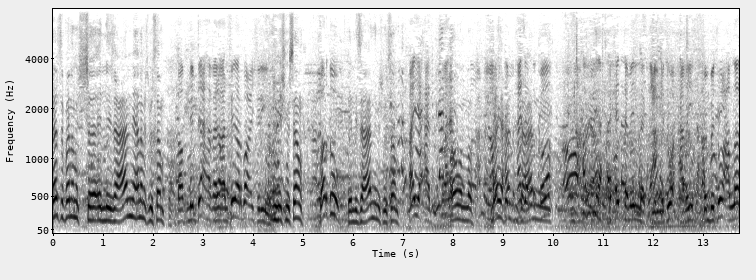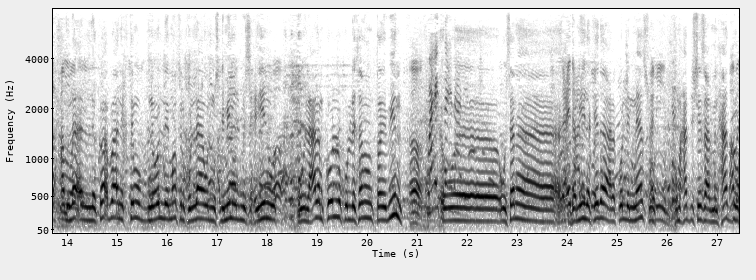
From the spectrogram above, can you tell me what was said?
بس فأنا مش اللي يزعلني أنا مش مسامحه. طب نبدأها في 2024 مش مسامحه. برضو. اللي زعلني مش مسامحه. أي حد. آه والله. أي حد زعلني. اللقاء. بحته منك من بتوع حبيب من بتوع الله يرحمه. لا اللقاء بقى نختمه بنقول لمصر كلها والمسلمين والمسيحيين و... والعالم كله كل سنة وأنتم طيبين. آه. و... وسنة جميلة. كده على كل الناس و... ومحدش يزعل من حد آه، و...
